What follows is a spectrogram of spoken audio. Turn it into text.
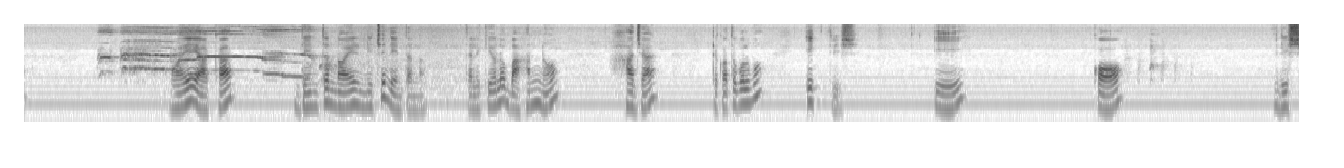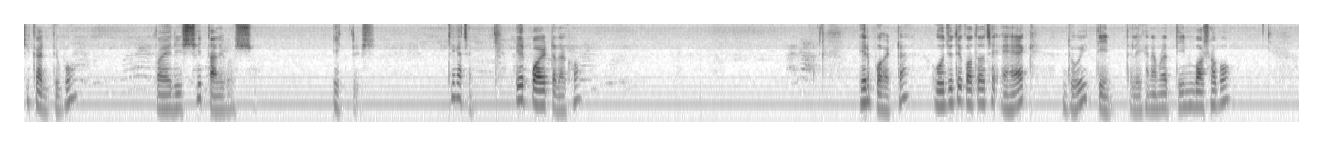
হয়ে আকার দেনটার নয়ের নিচে দেনটার নয়। তাহলে কি হলো? বাহান্ন হাজার। এটা কত বলব? একত্রিশ। এ, ক, ঋষি কাট দেব? তয় ঋষি তালিবস্য। একত্রিশ। ঠিক আছে? এর পরেরটা দেখো। এর পরেরটা, অজুতে কত আছে? এক, দুই, তিন। তাহলে এখানে আমরা তিন বসাবো।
